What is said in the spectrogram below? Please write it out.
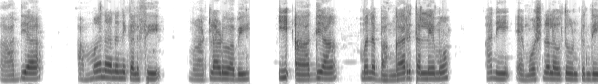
ఆద్య అమ్మా నాన్నని కలిసి మాట్లాడు అభి. ఈ ఆద్య మన బంగారు తల్లేమో? అని ఎమోషనల్ అవుతూ ఉంటుంది.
